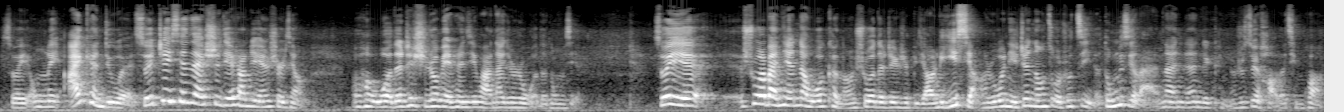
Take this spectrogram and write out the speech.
所以 only I can do it。所以这现在世界上这件事情，我的这十周变身计划，那就是我的东西。所以说了半天，那我可能说的这是比较理想。如果你真能做出自己的东西来，那那这肯定是最好的情况。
